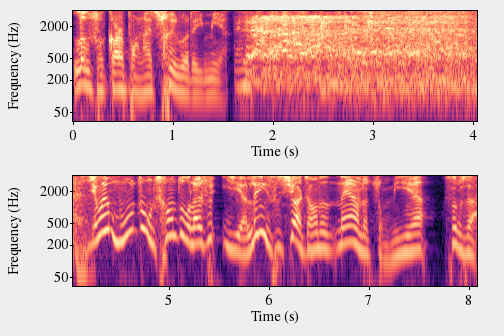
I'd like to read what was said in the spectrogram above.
露出个儿本来脆弱的一面。因为某种程度来说，眼泪是象征的那样的尊严，是不是？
